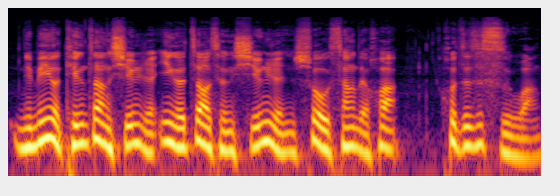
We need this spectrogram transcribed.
你没有停让行人，因而造成行人受伤的话，或者是死亡。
